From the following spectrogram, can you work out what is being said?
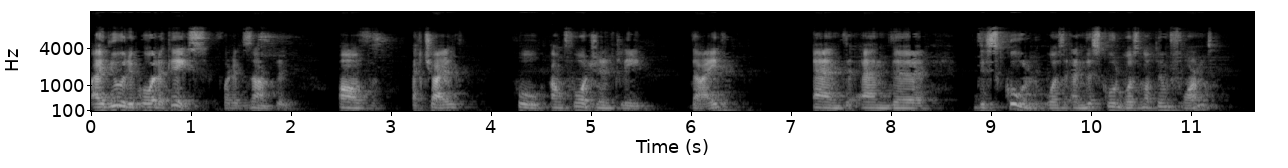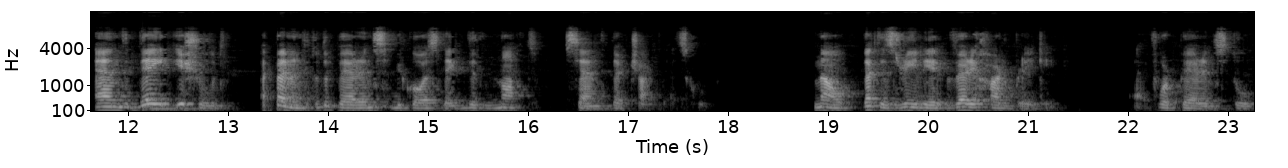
I do recall a case, for example, of a child who unfortunately died and and uh, the school was and the school was not informed and they issued a penalty to the parents because they did not send their child at school. Now that is really very heartbreaking for parents to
